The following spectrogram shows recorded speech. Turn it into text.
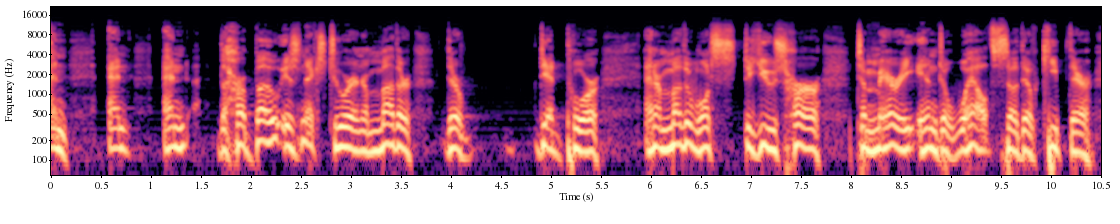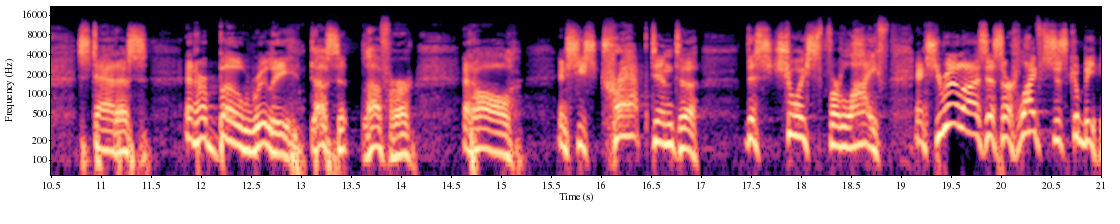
and and and the, her beau is next to her, and her mother, they're dead poor, and her mother wants to use her to marry into wealth so they'll keep their status. And her beau really doesn't love her at all. And she's trapped into this choice for life. And she realizes her life's just to be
